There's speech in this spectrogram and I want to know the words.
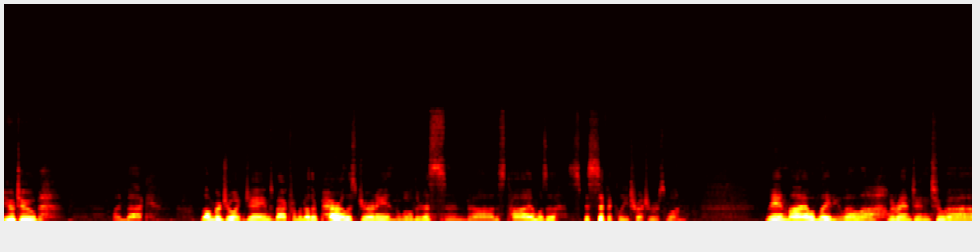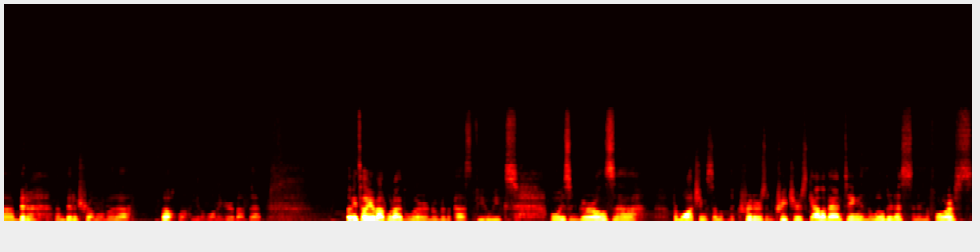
YouTube, I'm back. Lumberjoint James back from another perilous journey in the wilderness, and uh, this time was a specifically treacherous one. Me and my old lady, well, uh, we ran into a bit of, a bit of trouble, but, uh, oh, well, you don't want to hear about that. Let me tell you about what I've learned over the past few weeks. Boys and girls, uh, from watching some of the critters and creatures gallivanting in the wilderness and in the forests,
